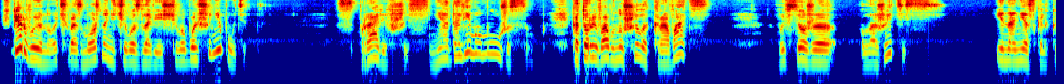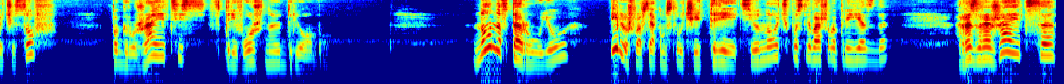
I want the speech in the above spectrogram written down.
В первую ночь, возможно, ничего зловещего больше не будет. Справившись с неодолимым ужасом, который вам внушила кровать, вы все же ложитесь и на несколько часов погружаетесь в тревожную дрему. Но на вторую или уж во всяком случае третью ночь после вашего приезда, разражается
